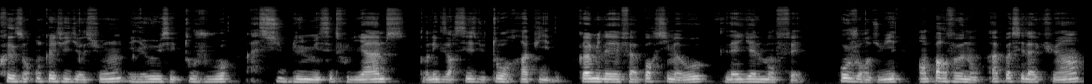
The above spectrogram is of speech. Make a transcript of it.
présent en qualification et il réussit toujours à sublimer Seth Williams dans l'exercice du tour rapide. Comme il avait fait à Portimao, il l'a également fait aujourd'hui en parvenant à passer la Q1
